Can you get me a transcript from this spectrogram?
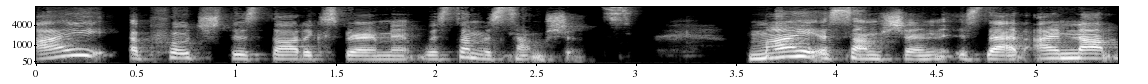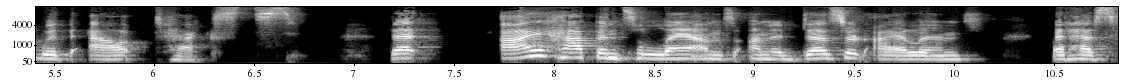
I approach this thought experiment with some assumptions. My assumption is that I'm not without texts. That I happen to land on a desert island that has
